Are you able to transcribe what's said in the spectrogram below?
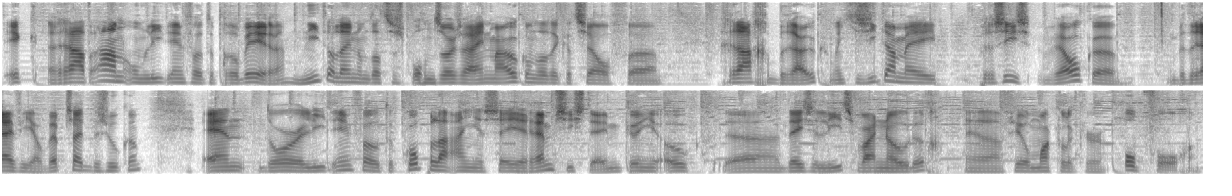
Ik raad aan om Lead Info te proberen. Niet alleen omdat ze sponsor zijn, maar ook omdat ik het zelf uh, graag gebruik. Want je ziet daarmee precies welke bedrijven jouw website bezoeken. En door lead info te koppelen aan je CRM-systeem kun je ook uh, deze leads, waar nodig, uh, veel makkelijker opvolgen.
